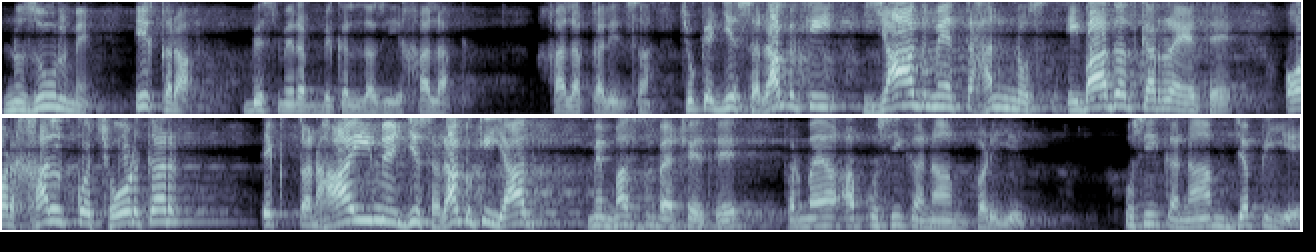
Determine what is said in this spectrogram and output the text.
نزول میں اقرا بسم ربک الذی خلق۔ خلق الانسان۔ چونکہ جس رب کی یاد میں تہنس عبادت کر رہے تھے اور خلق کو چھوڑ کر ایک تنہائی میں جس رب کی یاد میں مست بیٹھے تھے، فرمایا اب اسی کا نام پڑھیے۔ اسی کا نام جپیے۔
